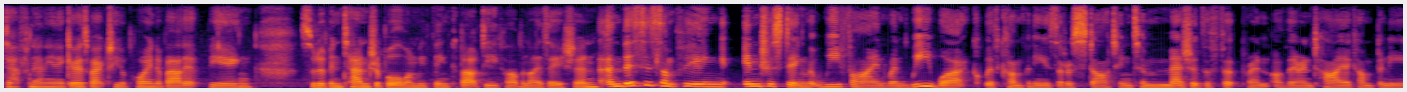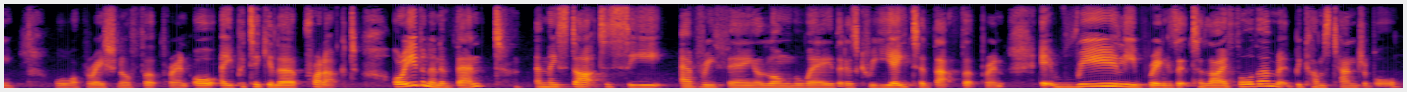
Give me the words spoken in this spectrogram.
Definitely. And it goes back to your point about it being sort of intangible when we think about decarbonisation. And this is something interesting that we find when we work with companies that are starting to measure the footprint of their entire company or operational footprint or a particular product or even an event. And they start to see everything along the way that has created that footprint. It really brings it to life for them. It becomes tangible.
